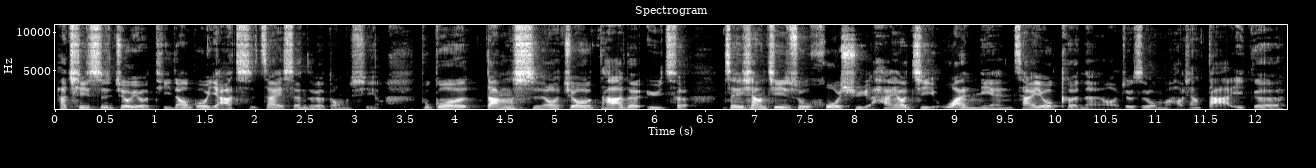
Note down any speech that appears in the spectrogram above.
他其实就有提到过牙齿再生这个东西哦。不过当时哦，就他的预测。这一项技术或许还要几万年才有可能哦，就是我们好像打一个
